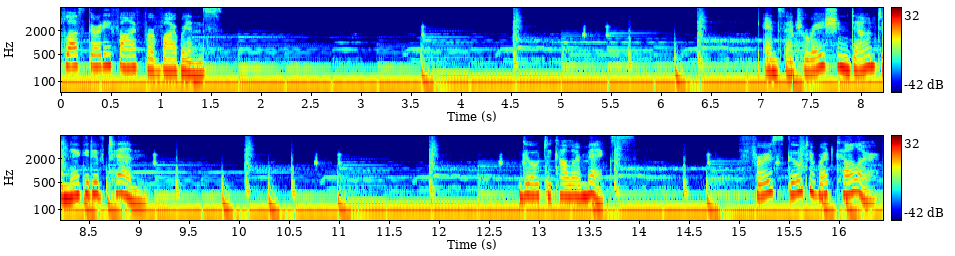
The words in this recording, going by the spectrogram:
Plus 35 for vibrance. And saturation down to negative 10. Go to color mix. First go to red color.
